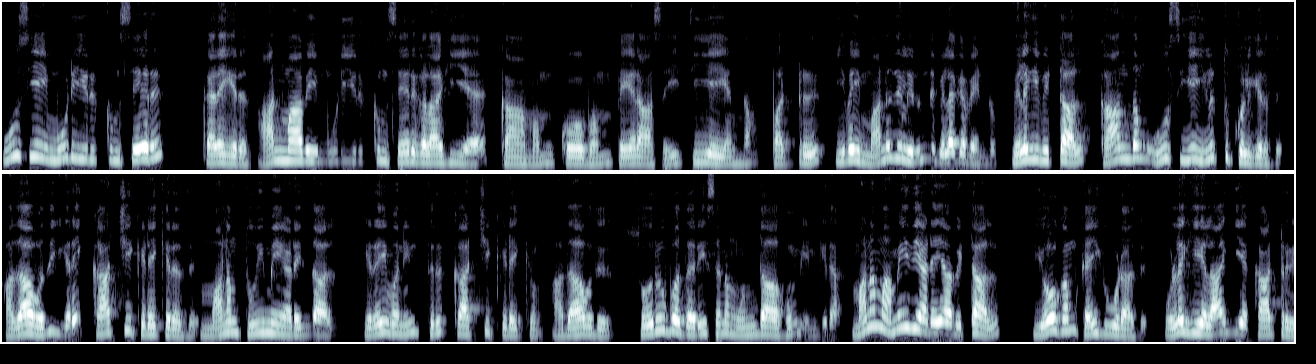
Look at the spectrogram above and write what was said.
ஊசியை மூடியிருக்கும் சேறு கரைகிறது. ஆன்மாவை மூடியிருக்கும் சேறுகளாகிய காமம் கோபம் பேராசை தீய எண்ணம் பற்று இவை மனதிலிருந்து விலக வேண்டும். விலகிவிட்டால் காந்தம் ஊசியை இழுத்துக் கொள்கிறது அதாவது இறை காட்சி கிடைக்கிறது. மனம் தூய்மை அடைந்தால் இறைவனின் திருக்காட்சி கிடைக்கும். அதாவது சொரூப தரிசனம் உண்டாகும் என்கிறார். மனம் அமைதி அடையாவிட்டால் யோகம் கைகூடாது. உலகியலாகிய காற்று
